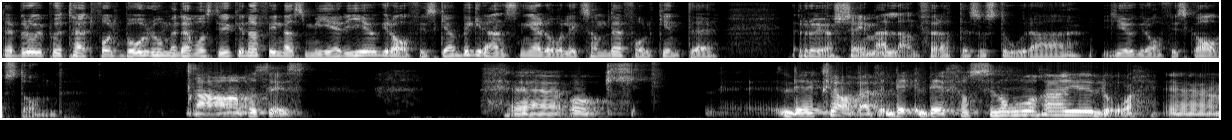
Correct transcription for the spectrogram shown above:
det beror ju på hur tätt folk bor då, men det måste ju kunna finnas mer geografiska begränsningar då, liksom där folk inte rör sig emellan för att det är så stora geografiska avstånd. Ja, precis. Eh, och det är klart att det, det försvårar ju då eh,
